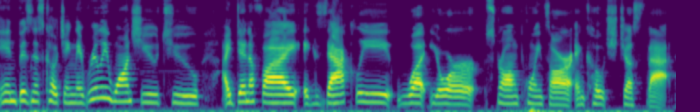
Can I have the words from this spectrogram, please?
in business coaching, they really want you to identify exactly what your strong points are and coach just that.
